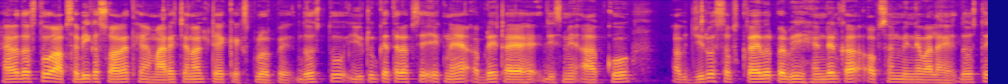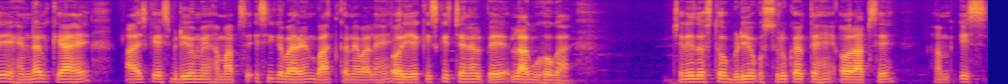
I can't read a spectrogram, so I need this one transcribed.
हेलो दोस्तों, आप सभी का स्वागत है हमारे चैनल टेक एक्सप्लोर पे। दोस्तों यूट्यूब की तरफ़ से एक नया अपडेट आया है, जिसमें आपको अब ज़ीरो सब्सक्राइबर पर भी हैंडल का ऑप्शन मिलने वाला है। दोस्तों, ये हैंडल क्या है? आज के इस वीडियो में हम आपसे इसी के बारे में बात करने वाले हैं और ये किस किस चैनल पर लागू होगा। चलिए दोस्तों, वीडियो को शुरू करते हैं और आपसे हम इस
